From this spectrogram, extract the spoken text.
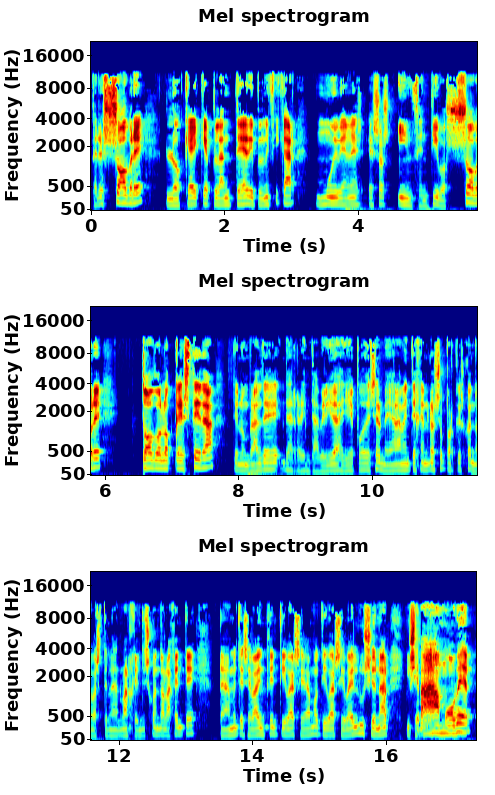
pero es sobre lo que hay que plantear y planificar muy bien esos incentivos sobre todo lo que exceda del umbral de, rentabilidad. Y puede ser medianamente generoso porque es cuando vas a tener margen. Es cuando la gente realmente se va a incentivar, se va a motivar, se va a ilusionar y se va a mover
